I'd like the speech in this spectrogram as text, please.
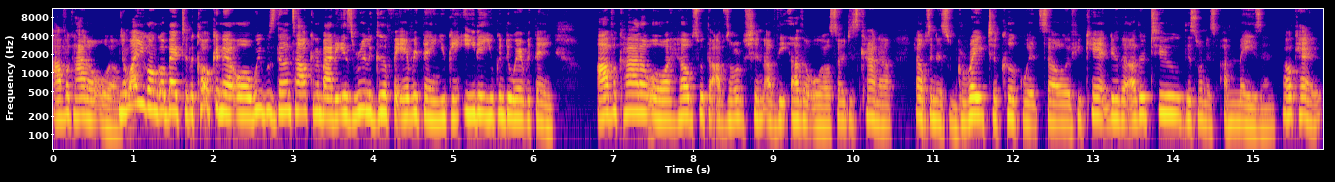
Avocado oil. Now, why you going to go back to the coconut oil? We was done talking about it. It's really good for everything. You can eat it. You can do everything. Avocado oil helps with the absorption of the other oil. So it just kind of helps and it's great to cook with. So if you can't do the other two, this one is amazing. Okay,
